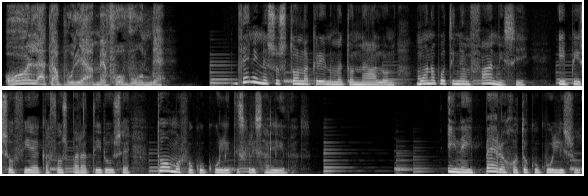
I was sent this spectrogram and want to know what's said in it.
«Όλα τα πουλιά με φοβούνται». Δεν είναι σωστό να κρίνουμε τον άλλον μόνο από την εμφάνιση, είπε η Σοφία καθώς παρατηρούσε το όμορφο κουκούλι της Χρυσαλίδας. «Είναι υπέροχο το κουκούλι σου»,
